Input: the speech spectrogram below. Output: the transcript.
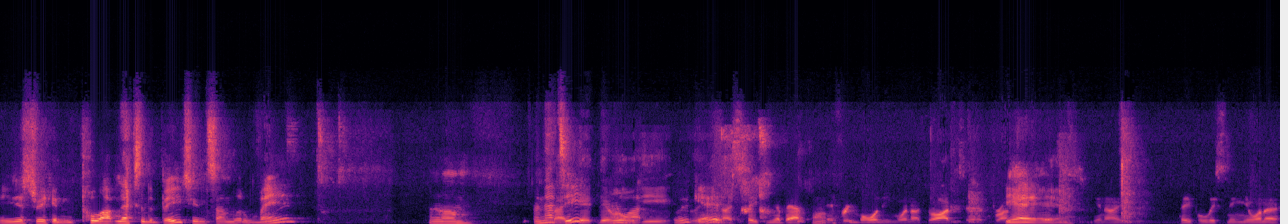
and you just freaking pull up next to the beach in some little van, um, and that's Mate, it. They're, they're all like, here. Who You know, speaking about every morning when I drive to Brunswick, Yeah, yeah, yeah. Heads, you know, people listening, you want to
